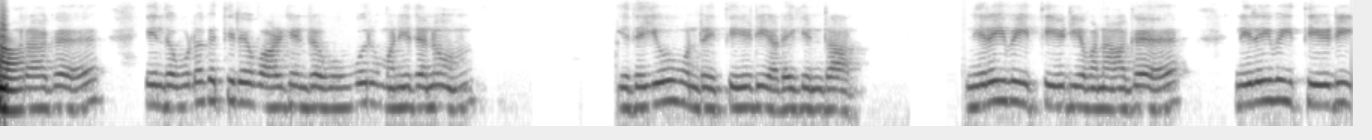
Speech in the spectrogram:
மாறாக இந்த உலகத்திலே வாழ்கின்ற ஒவ்வொரு மனிதனும் எதையோ ஒன்றை தேடி அடைகின்றான். நிறைவை தேடியவனாக நிறைவை தேடி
